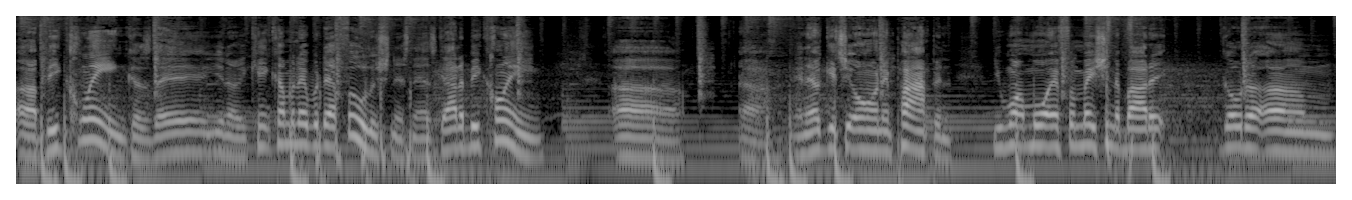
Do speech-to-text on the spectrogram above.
Uh, be clean because they, you know, you can't come in there with that foolishness. Now it's got to be clean, uh, uh, and they'll get you on and popping. You want more information about it? Go to um,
